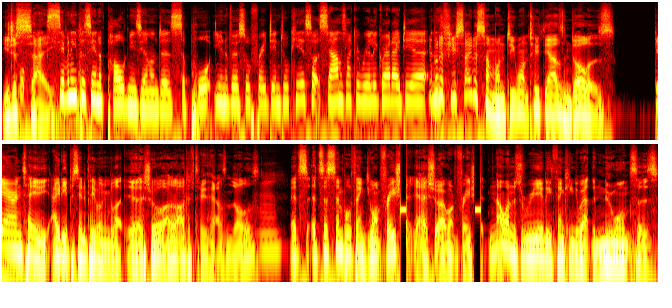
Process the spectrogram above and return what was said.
you just say. Seventy percent of polled New Zealanders support universal free dental care, so it sounds like a really great idea. But if you say to someone, "Do you want two thousand dollars?" Guarantee eighty percent of people are gonna be like, "Yeah, sure, I'd have two thousand dollars." Mm. It's it's a simple thing. Do you want free shit? Yeah, sure, I want free shit. No one's really thinking about the nuances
